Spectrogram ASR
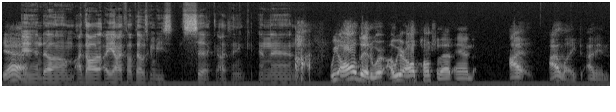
Yeah, and um, I thought yeah I thought that was gonna be sick. I think and then we all did. We're we were all pumped for that, and I I liked. I mean,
